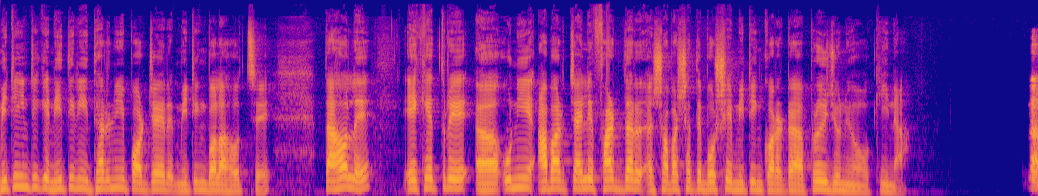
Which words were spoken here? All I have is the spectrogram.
মিটিংটিকে নীতি নির্ধারণী পর্যায়ের মিটিং বলা হচ্ছে, তাহলে এক্ষেত্রে উনি আবার চাইলে ফার্দার সবার সাথে বসে মিটিং করাটা প্রয়োজনীয় কি না? না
